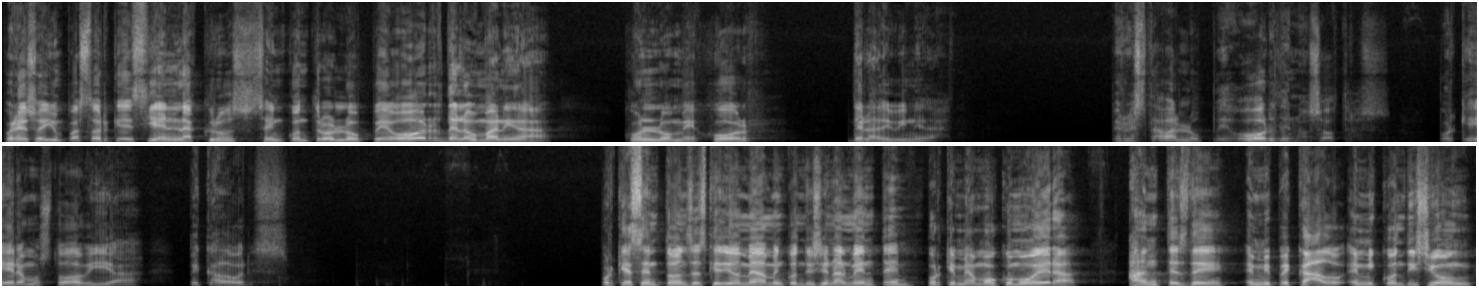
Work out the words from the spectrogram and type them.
Por eso hay un pastor que decía, en la cruz se encontró lo peor de la humanidad con lo mejor de la divinidad. Pero estaba lo peor de nosotros, porque éramos todavía pecadores. ¿Por qué es entonces que Dios me ama incondicionalmente? Porque me amó como era, antes de, en mi pecado, en mi condición,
